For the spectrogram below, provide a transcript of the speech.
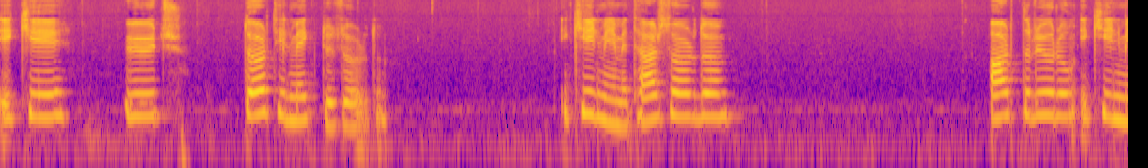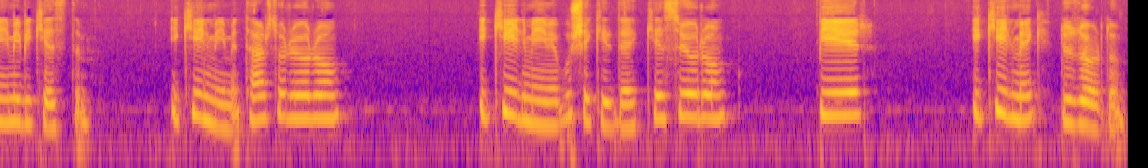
2 3 4 ilmek düz ördüm. 2 ilmeğimi ters ördüm. Arttırıyorum. 2 ilmeğimi bir kestim. 2 ilmeğimi ters örüyorum. 2 ilmeğimi bu şekilde kesiyorum. 1 2 ilmek düz ördüm.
